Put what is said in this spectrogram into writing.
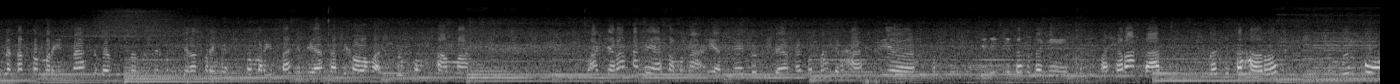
kebijakan pemerintah sebagus-bagusnya kebijakan pemer- pemerintah gitu ya. Tapi kalau nggak didukung sama masyarakat ya sama rakyatnya itu tidak akan pernah berhasil. Jadi kita sebagai masyarakat juga kita harus mendukung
